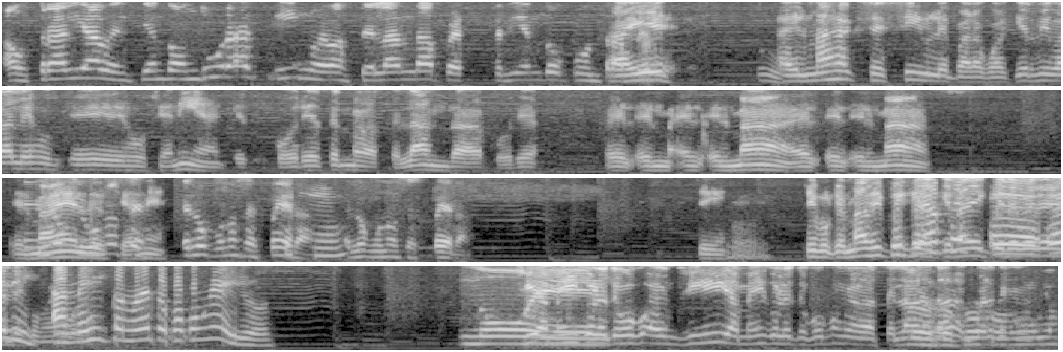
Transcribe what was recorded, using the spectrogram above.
Australia venciendo a Honduras y Nueva Zelanda perdiendo contra Ahí Perú. el más accesible para cualquier rival es, es Oceanía, que podría ser Nueva Zelanda, podría el, el, el- el más el, el- el más el Es más lo que el de uno se- Oceanía. es lo que uno se espera, Sí. es lo que uno se espera. Sí. Sí, porque el más difícil que, que, nadie quiere eh, ver Eric, Conmebol. a México no le tocó con ellos. No, Sí, a eh, México le tocó con- sí, a México le tocó con Nueva Zelanda. tocó acuérdate con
